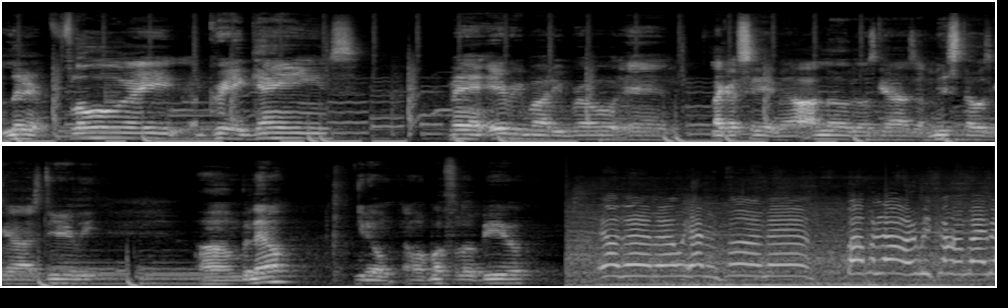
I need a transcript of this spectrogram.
Leonard Floyd, Greg Gaines. Man, everybody, bro. And like I said, man, I love those guys. I miss those guys dearly. Um, but now, you know, I'm a Buffalo Bill. You know what I'm saying, man? We having fun, man. Buffalo, here we come, baby.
